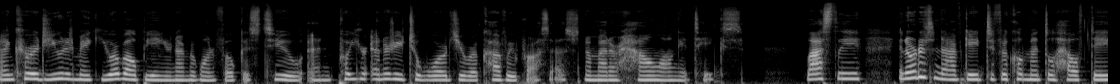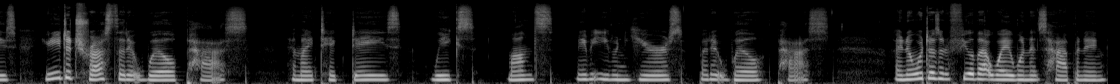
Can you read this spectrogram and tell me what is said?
I encourage you to make your well being your number one focus too, and put your energy towards your recovery process, no matter how long it takes. Lastly, in order to navigate difficult mental health days, you need to trust that it will pass. It might take days, weeks, months, maybe even years, but it will pass. I know it doesn't feel that way when it's happening.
